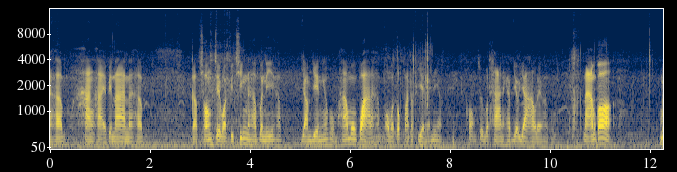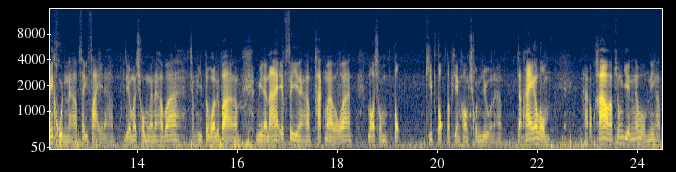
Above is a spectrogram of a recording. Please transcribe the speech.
นะครับ ห่างหายไปนานนะครับ กับช่อง j b o t Fishing นะครับ วันนี้ครับยามเย็นครับผมห้าโมงกว่าแล้วครับ ออกมาตกปลาตะเพียนครับนี่ครับของชนประทานนะครับ ยาวๆเลยครับผมน้ำก็ไม่ขุ่นนะครับใสๆนะครับ เดี๋ยวมาชมกันนะครับ ว่าจะมีตัวหรือเปล่าครับ มีนานา FC นะครับ ทักมาบอกว่ารอชมตกคลิปตกตะเพียนคลองชนอยู่นะครับ จัดให้ครับผม หากับข้าวครับช่วงเย็นครับผมนี่ครับ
